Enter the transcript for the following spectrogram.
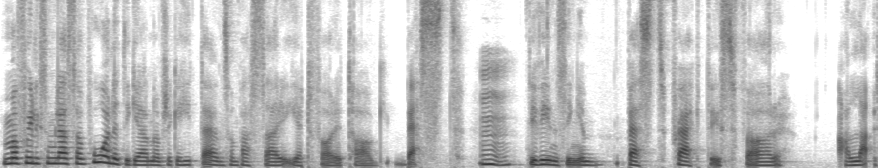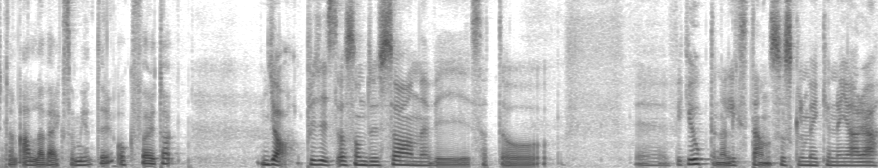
Men man får ju liksom läsa på lite grann och försöka hitta en som passar ert företag bäst. Mm. Det finns ingen best practice för alla, utan alla verksamheter och företag. Ja, precis. Och som du sa när vi satt och eh, fick ihop den här listan så skulle man ju kunna göra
